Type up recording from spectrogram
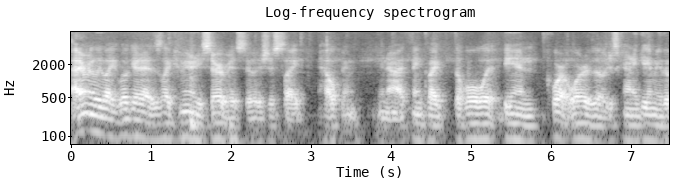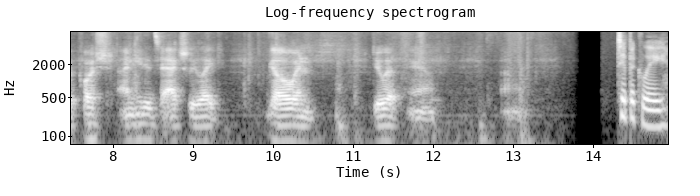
I didn't really like look at it as like community service. It was just like helping. You know, I think like the whole it being court order though just kind of gave me the push I needed to actually like go and do it. You know. Um, Typically,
